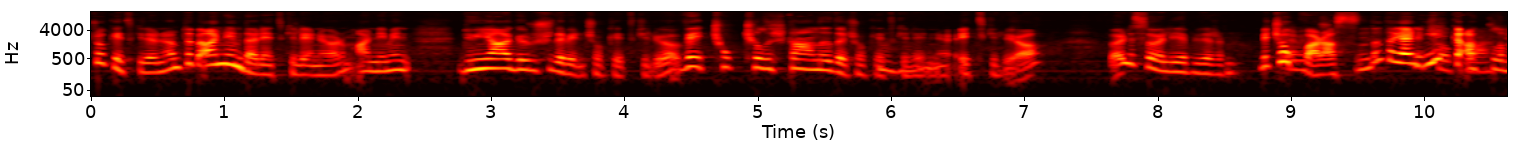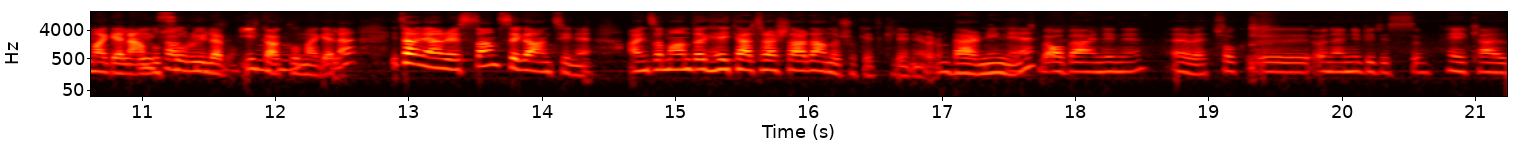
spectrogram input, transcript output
çok etkileniyorum. Tabii annemden etkileniyorum. Annemin dünya görüşü de beni çok etkiliyor ve çok çalışkanlığı da çok etkileniyor, etkiliyor. Böyle söyleyebilirim. Birçok Evet. var aslında da yani ilk var. aklıma gelen bu İlk soruyla aklınıza. ilk Hı hı. aklıma gelen İtalyan ressam Segantini. Aynı zamanda heykeltıraşlardan da çok etkileniyorum. Bernini. Ve o Bernini Evet. çok e, önemli bir isim. Heykel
